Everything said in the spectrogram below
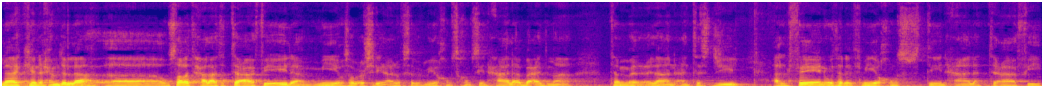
لكن الحمد لله آه، وصلت حالات التعافي إلى 127755 حالة بعد ما تم الإعلان عن تسجيل 2365 حالة تعافي.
